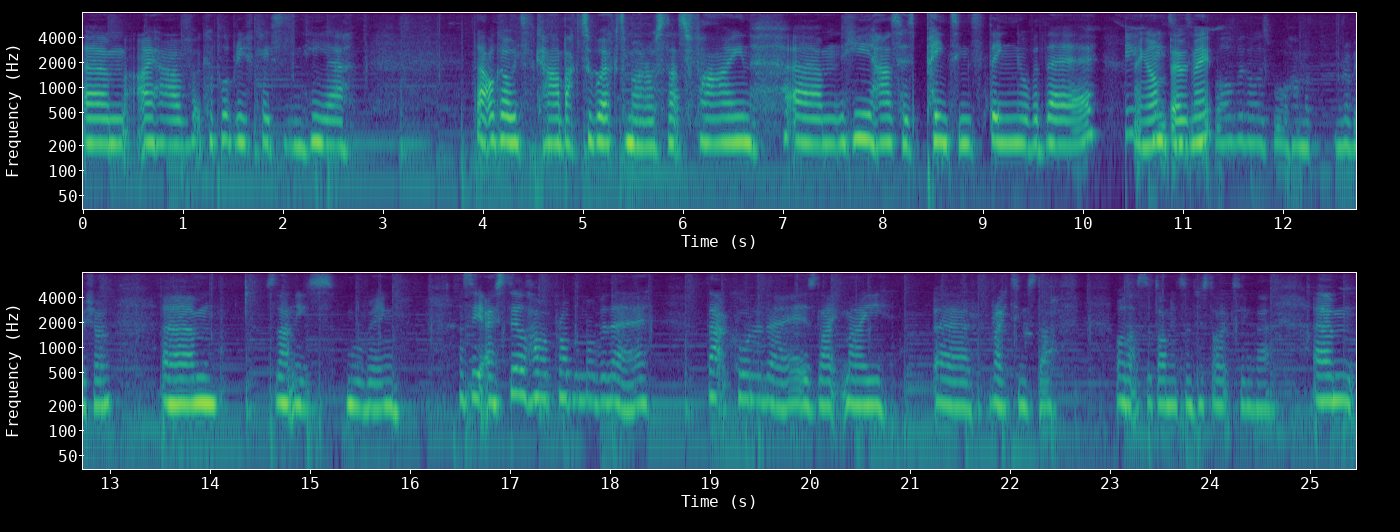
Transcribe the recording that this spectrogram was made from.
Um, I have a couple of briefcases in here that'll go into the car back to work tomorrow, so that's fine. Um, he has his paintings thing over there. Hang on, bear with me. With all his Warhammer rubbish on. Um, so that needs moving. And see, I still have a problem over there. That corner there is like my uh, writing stuff. Oh, that's the Donington historic thing there. Um,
